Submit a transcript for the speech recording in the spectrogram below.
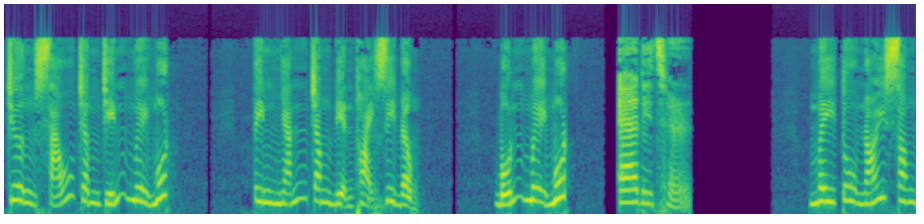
Chương 691. Tin nhắn trong điện thoại di động. 41. Editor. Mây tu nói xong,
